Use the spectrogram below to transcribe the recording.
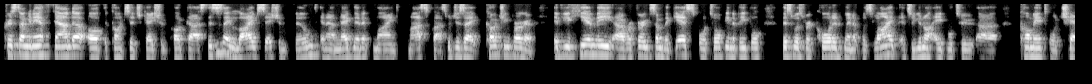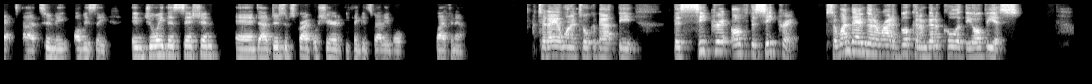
Chris Duncan here, founder of the Conscious Education Podcast. This is a live session filmed in our Magnetic Mind Masterclass, which is a coaching program. If you hear me uh, referring to some of the guests or talking to people, this was recorded when it was live, and so you're not able to uh, comment or chat uh, to me, obviously. Enjoy this session and uh, do subscribe or share it if you think it's valuable. Bye for now. Today, I want to talk about the, the secret of the secret so one day I'm going to write a book and I'm going to call it The Obvious.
